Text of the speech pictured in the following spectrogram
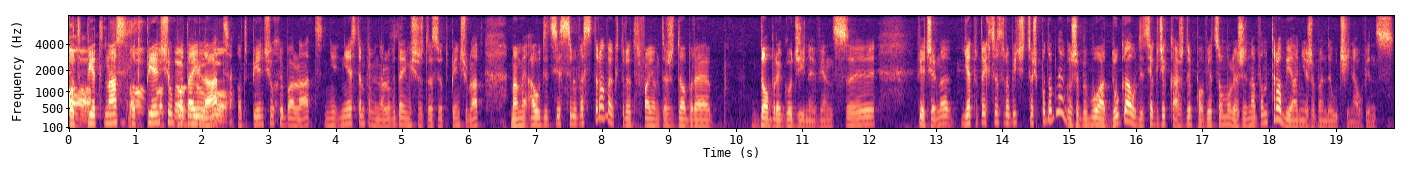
od 15, No, od 5 to bodaj grubo. lat, od 5 chyba lat, nie, nie jestem pewien, ale wydaje mi się, że to jest od 5 lat, mamy audycje sylwestrowe, które trwają też dobre, dobre godziny, więc y, wiecie, no ja tutaj chcę zrobić coś podobnego, żeby była długa audycja, gdzie każdy powie, co mu leży na wątrobie, a nie, że będę ucinał, więc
